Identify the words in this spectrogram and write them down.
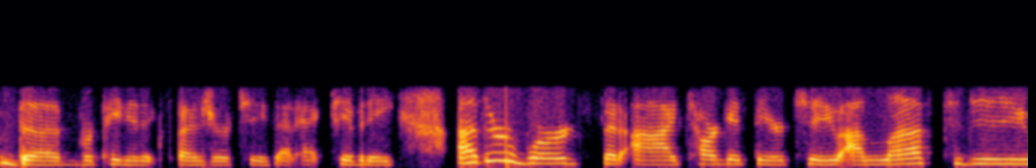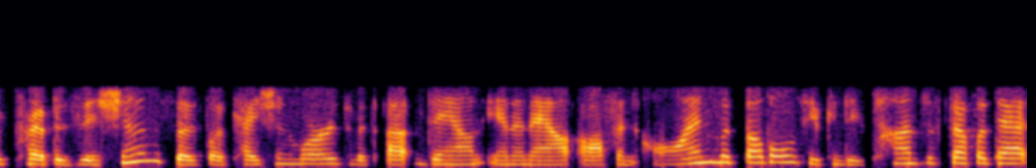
the repeated exposure to that activity. Other words that I target there too, I love to do prepositions, those location words with up, down, in and out, off and on with bubbles. You can do tons of stuff with that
